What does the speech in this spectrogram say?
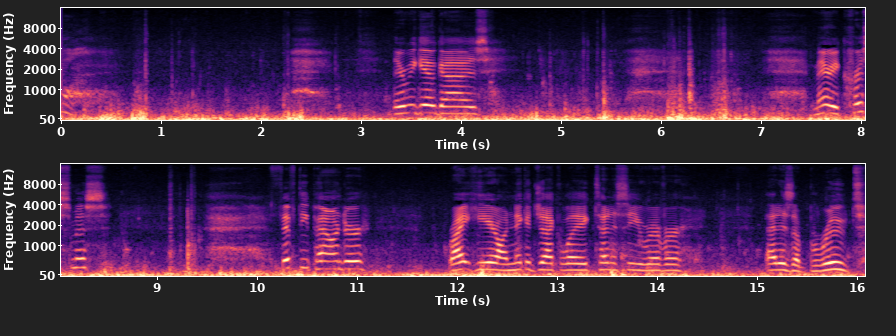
There we go, guys. Merry Christmas. 50 pounder right here on Nickajack Lake, Tennessee River. That is a brute.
